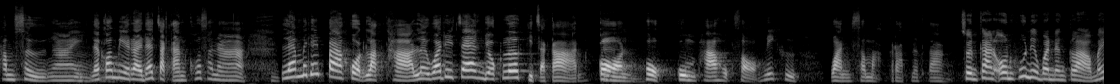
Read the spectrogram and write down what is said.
ทำสื่อไง แล้วก็มีรายได้จากการโฆษณา และไม่ได้ปรากฏหลักฐานเลยว่าได้แจ้งยกเลิกกิจการ ก่อน 6 กุมภา62 นี่คือวันสมัครรับเลือกตั้ง ส่วนการโอนหุ้นในวันดังกล่าวไม่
